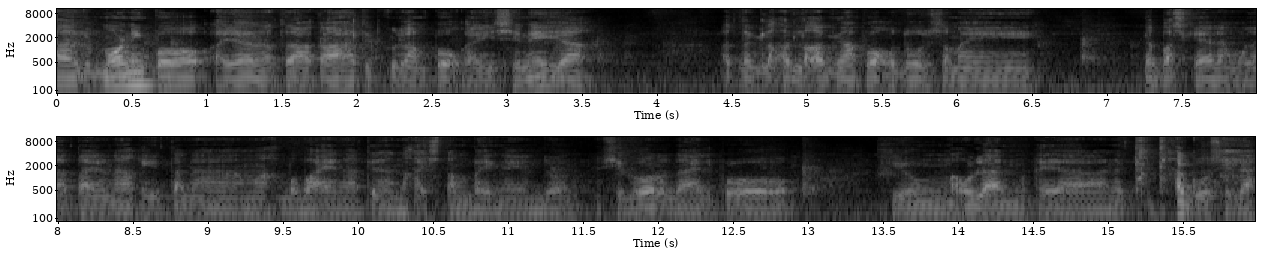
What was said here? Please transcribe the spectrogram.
Ah, morning po. Ayan, at uh, kahatid ko lang po kay Sineya. At naglakad-lakad nga po ako doon sa may labas kaya lang wala tayong nakita na mga kababayan natin na naka-standby ngayon doon. Siguro dahil po yung maulan kaya nagtatago sila.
